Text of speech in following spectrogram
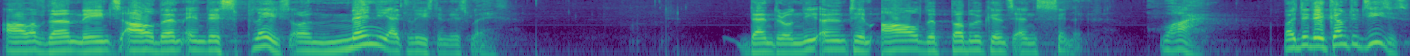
All of them means all of them in this place, or many at least in this place. Near unto him all the publicans and sinners. Why? Why did they come to Jesus?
